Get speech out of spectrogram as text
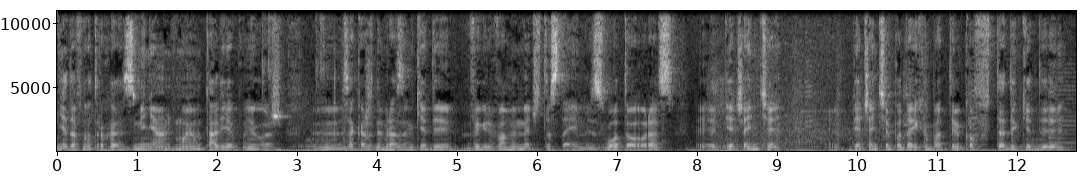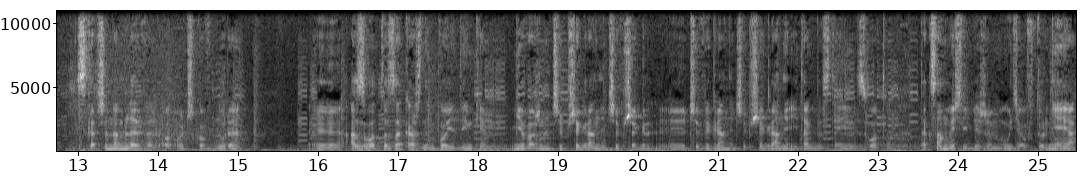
Niedawno trochę zmieniałem moją talię, ponieważ y, za każdym razem, kiedy wygrywamy mecz, dostajemy złoto oraz y, pieczęcie. Y, Pieczęcie bodaj chyba tylko wtedy, kiedy skacze nam level o oczko w górę. Y, A złoto za każdym pojedynkiem, nieważne czy przegrany, czy, przegr y, czy wygrany, czy przegrany, i tak dostajemy złoto. Tak samo jeśli bierzemy udział w turniejach,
